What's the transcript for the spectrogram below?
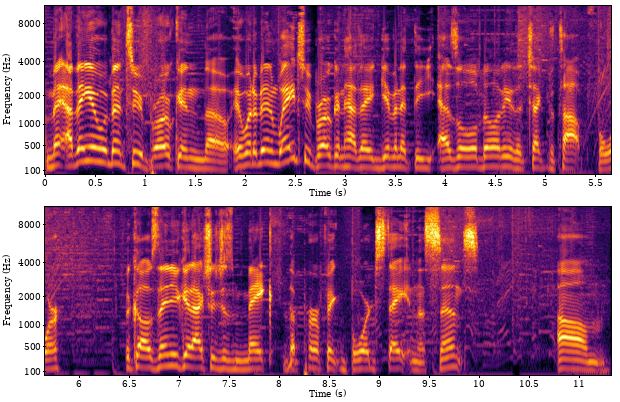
I, mean, I think it would have been too broken though. It would have been way too broken had they given it the Ezel ability to check the top four. Because then you could actually just make the perfect board state in a sense. Um,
